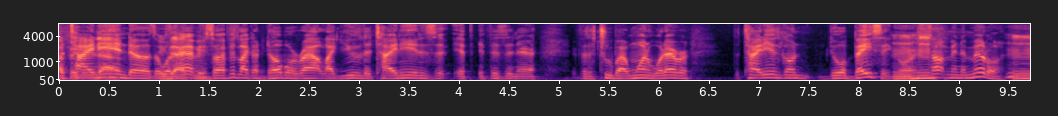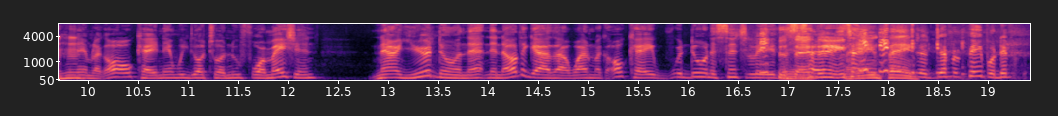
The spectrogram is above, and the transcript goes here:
what the tight figured out. end does or what have you. So if it's like a double route, like usually the tight end is if, if it's in there, if it's a two by one, whatever, the tight end's gonna do a basic or Mm-hmm. something in the middle. And then I'm like, oh, okay. And then we go to a new formation. Now you're doing that, and then the other guys out wide. I'm like, okay, we're doing essentially the, The same thing. Same Same, thing. thing. Just different people, different.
